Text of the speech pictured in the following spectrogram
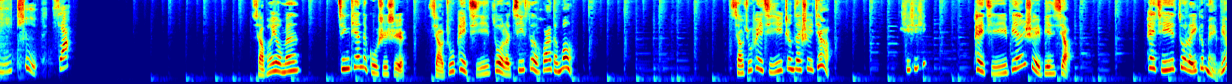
奇趣虾，小朋友们，今天的故事是小猪佩奇做了七色花的梦。小猪佩奇正在睡觉，嘿嘿嘿，佩奇边睡边笑。佩奇做了一个美妙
